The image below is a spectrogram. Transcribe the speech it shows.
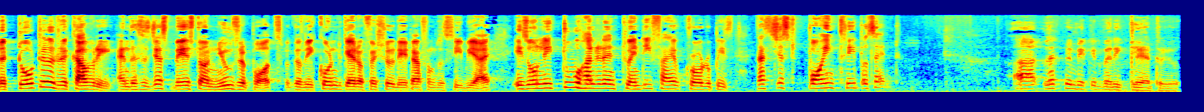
The total recovery, and this is just based on news reports because we couldn't get official data from the CBI, is only 225 crore rupees. That's just 0.3%. Uh, let me make it very clear to you.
